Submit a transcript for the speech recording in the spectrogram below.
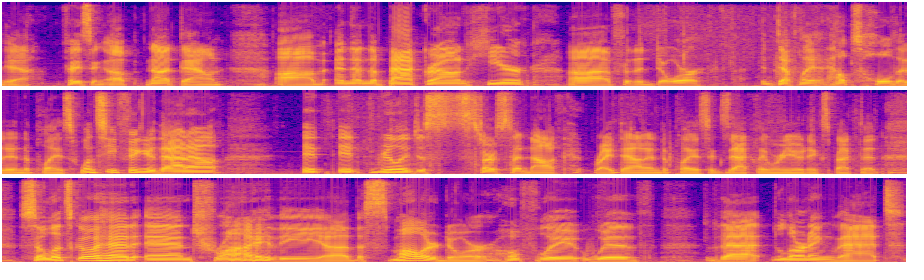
Yeah, facing up, not down. Um, and then the background here uh, for the door definitely helps hold it into place. Once you figure that out, it it really just starts to knock right down into place exactly where you would expect it. So let's go ahead and try the uh, the smaller door. Hopefully, with that learning that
